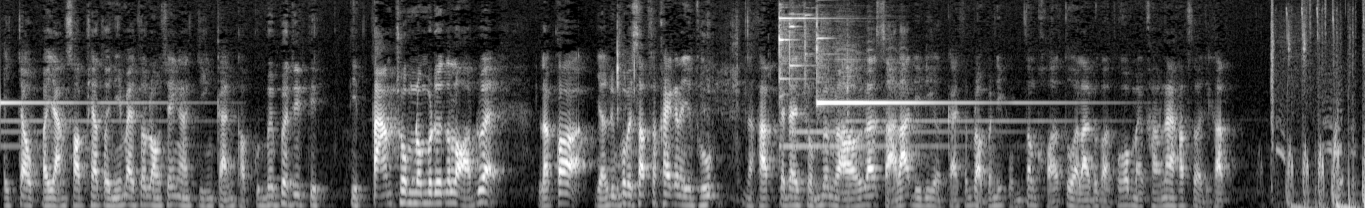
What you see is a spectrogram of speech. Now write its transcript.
ไอ้เจ้าไปยังซอฟต์แชทตัวนี้มาทดลองใช้งานจริงกัน ขอบคุณเพื่อนๆที่ติดติดตามชมเรามาโดยตลอดด้วย แล้วก็อย่าลืมเข้าไปซับสไครต์กันใน YouTube นะครับจะได้ชมเรื่องราวและสาระดีๆกับการสำหรับวันนี้ผมต้องขอตัวลาไปก่อนพบกันใหม่คราวหน้าครับ สวัสดีครับ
